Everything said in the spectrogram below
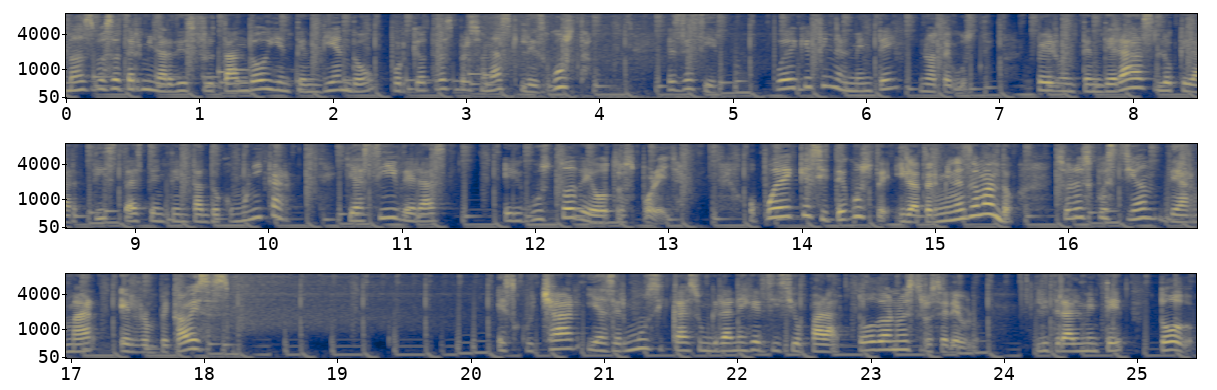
más vas a terminar disfrutando y entendiendo por qué otras personas les gusta. Es decir, puede que finalmente no te guste, pero entenderás lo que el artista está intentando comunicar y así verás el gusto de otros por ella. O puede que sí te guste y la termines amando, solo es cuestión de armar el rompecabezas. Escuchar y hacer música es un gran ejercicio para todo nuestro cerebro, literalmente todo.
